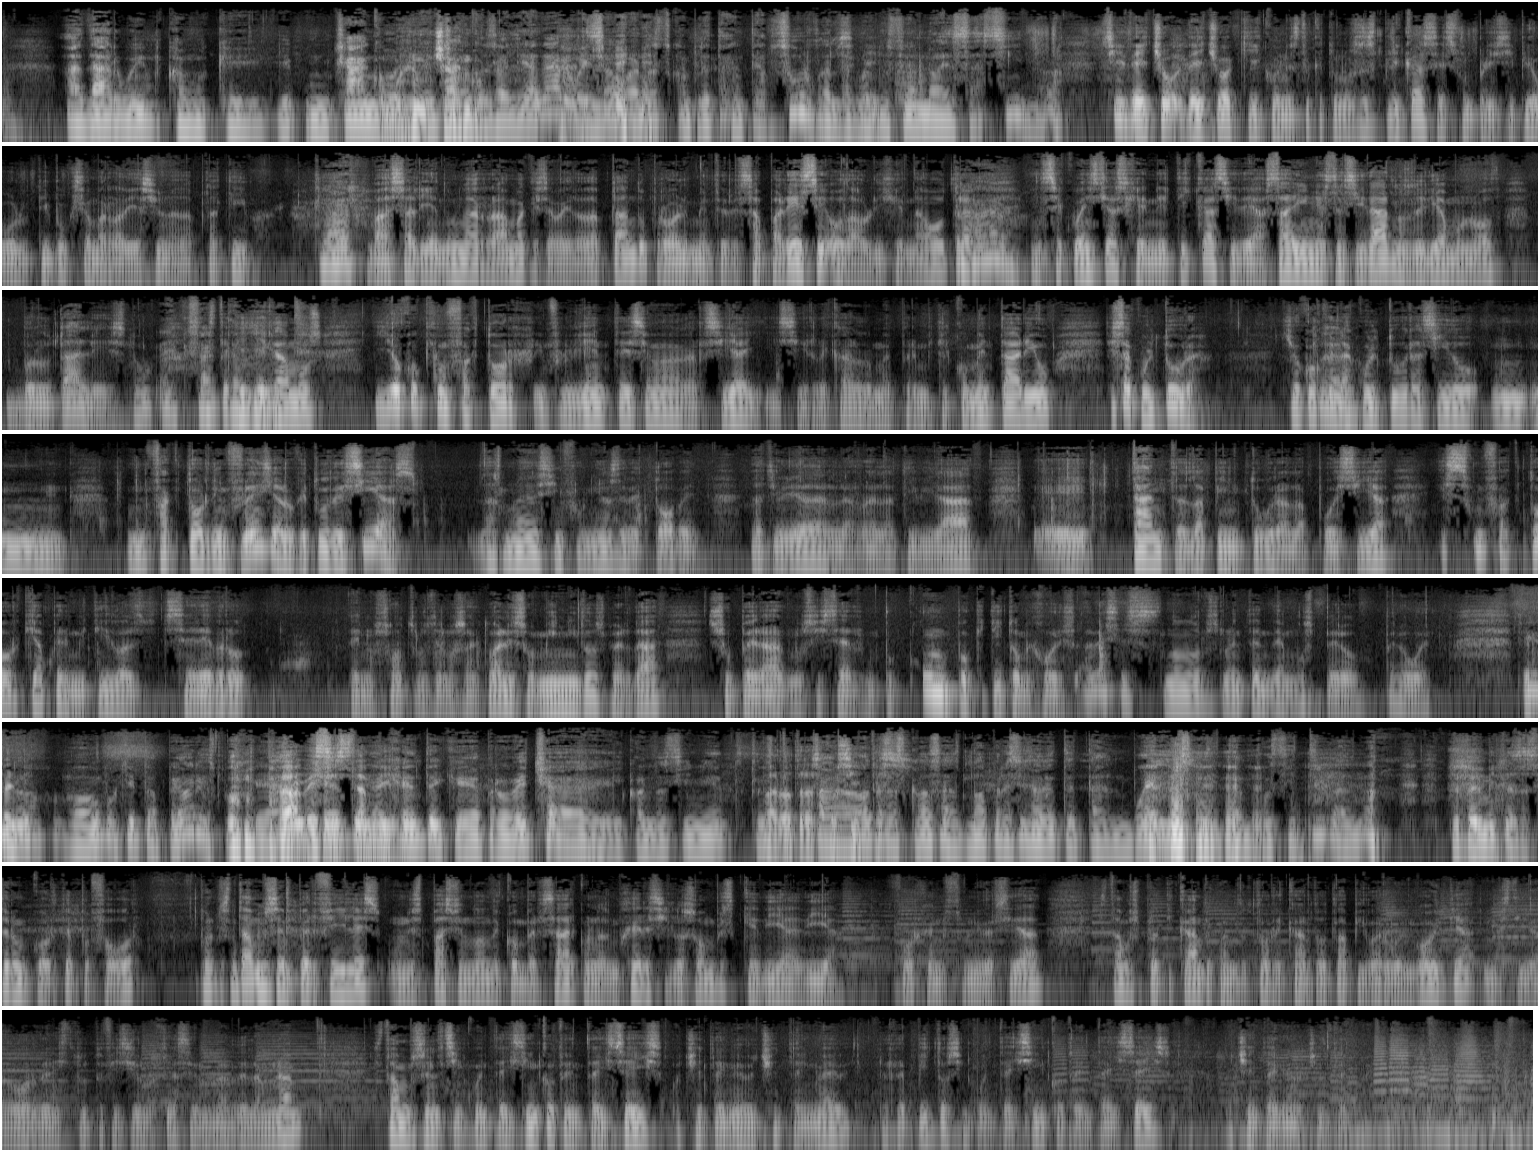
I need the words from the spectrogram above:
a Darwin como que un chango y un chango salía Darwin, ¿no? Bueno, es completamente absurdo, la evolución no es así, ¿no? Sí, de hecho, de hecho aquí con esto que tú nos explicas es un principio evolutivo que se llama radiación adaptativa. Claro. Va saliendo una rama que se va a ir adaptando, probablemente desaparece o da origen a otra en secuencias genéticas y de azar y necesidad, nos diríamos brutales, ¿no? Hasta que llegamos. Y yo creo que un factor influyente, señora García, y, si Ricardo me permite el comentario, es la cultura. Yo creo que la cultura ha sido un, un factor de influencia, lo que tú decías, las nueve sinfonías de Beethoven, la teoría de la relatividad, eh, tantas, la pintura, la poesía, es un factor que ha permitido al cerebro de nosotros, de los actuales homínidos, ¿verdad? Superarnos y ser un, un poquitito mejores. A veces no nos lo entendemos, pero, pero bueno. O un poquito peores, porque hay, gente, hay gente que aprovecha el conocimiento para otras, para otras cosas no precisamente tan buenas ni tan positivas. ¿no? ¿Me permites hacer un corte, por favor? Estamos en Perfiles, un espacio en donde conversar con las mujeres y los hombres que día a día forja nuestra universidad. Estamos platicando con el doctor Ricardo Tapi Barbuengoitia, investigador del Instituto de Fisiología Celular de la UNAM. Estamos en el 55 36 89 89. Le repito, 55 36 89 89.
